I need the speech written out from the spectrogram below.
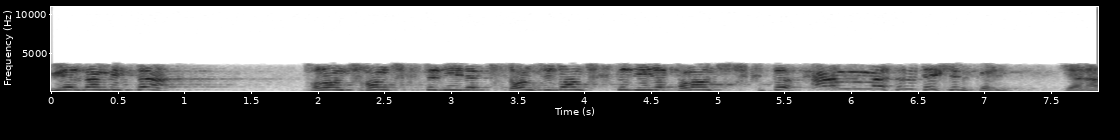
U yerdan bitta falonchi xon chiqibdi deydi pistonchijon chiqibdi deydi falonchi chiqibdi. Hammasini tekshirib ko'ring. Yana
